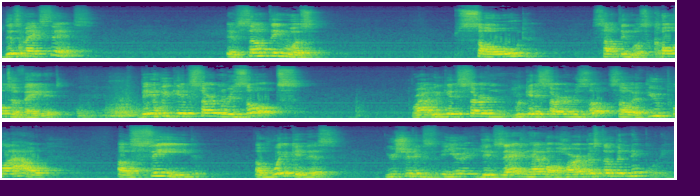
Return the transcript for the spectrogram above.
this makes sense. If something was sowed, something was cultivated, then we get certain results. Right? We get certain we get certain results. So if you plow a seed of wickedness, you should you exactly have a harvest of iniquity.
